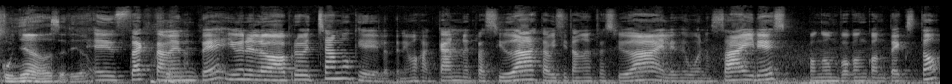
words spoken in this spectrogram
cuñado sería. Exactamente. Y bueno, lo aprovechamos que lo tenemos acá en nuestra ciudad, está visitando nuestra ciudad, él es de Buenos Aires, pongo un poco en contexto.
